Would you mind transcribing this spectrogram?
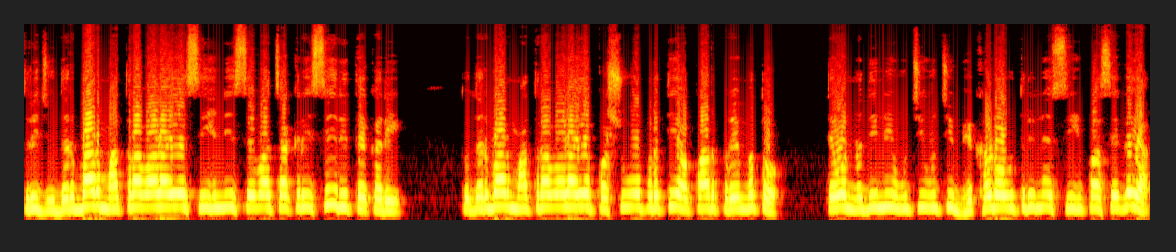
ત્રીજું, દરબાર માત્રાવાળાએ સિંહની સેવા ચાકરી સી રીતે કરી? તો દરબાર માત્રાવાળાએ પશુઓ પ્રત્યે અપાર પ્રેમ હતો. તેઓ નદીની ઊંચી ઊંચી ભેખડો ઉતરીને સિંહ પાસે ગયા.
